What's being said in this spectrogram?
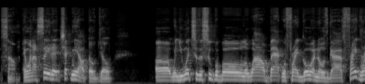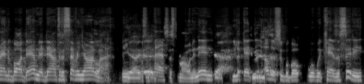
some? And when I say that, check me out though, Joe. Uh, when you went to the Super Bowl a while back with Frank Gore and those guys, Frank ran the ball damn near down to the seven yard line. Yeah, he with some passes thrown. And then Yeah. you look at the Yeah. other Super Bowl with, with Kansas City,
